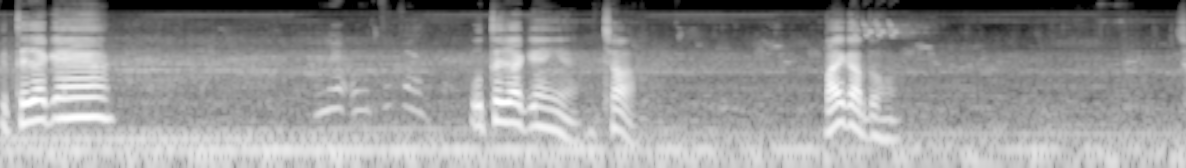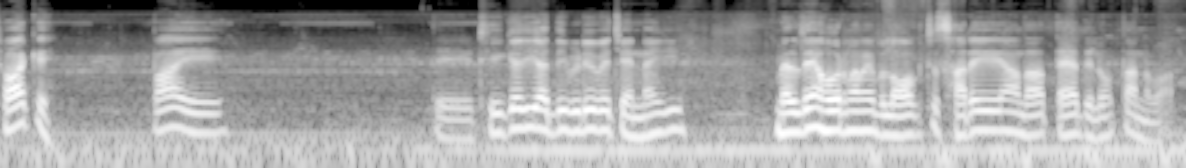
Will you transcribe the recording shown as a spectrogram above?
ਕਿੱਥੇ ਜਾ ਕੇ ਆਏ ਆ? ਮੈਂ ਉੱਥੇ ਚੱਲ ਉੱਥੇ ਜਾ ਕੇ ਆਈ ਆ। ਅੱਛਾ। ਬਾਏ ਕਰ ਦੋ ਹੁਣ। ਸਵਾ ਕੇ। ਬਾਏ। ਤੇ ਠੀਕ ਹੈ ਜੀ ਅੱਜ ਦੀ ਵੀਡੀਓ ਵਿੱਚ ਇੰਨਾ ਹੀ ਜੀ। ਮਿਲਦੇ ਹਾਂ ਹੋਰ ਨਵੇਂ ਬਲੌਗ 'ਚ। ਸਾਰਿਆਂ ਦਾ ਤਹਿ ਦਿਲੋਂ ਧੰਨਵਾਦ।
